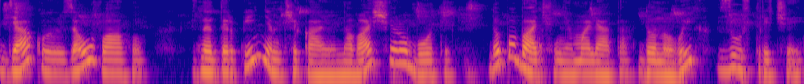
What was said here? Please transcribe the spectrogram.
Дякую за увагу! З нетерпінням чекаю на ваші роботи. До побачення, малята, до нових зустрічей!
